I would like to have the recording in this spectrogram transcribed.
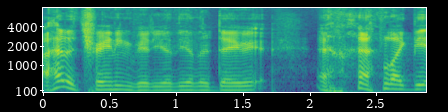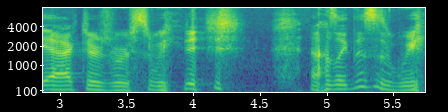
I had a training video the other day, and like the actors were Swedish. And I was like, this is weird.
